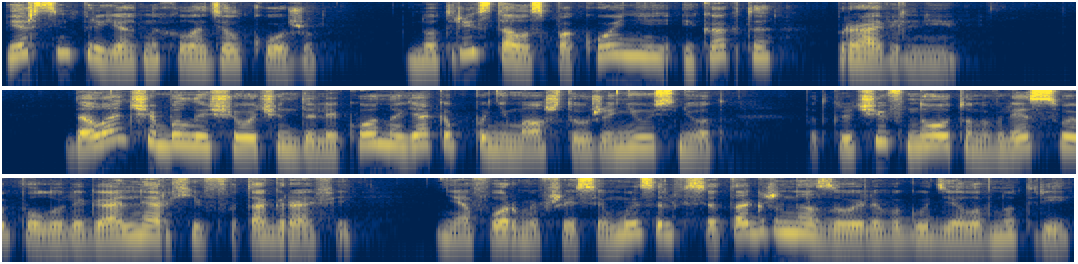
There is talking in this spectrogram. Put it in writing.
Перстень приятно холодил кожу. Внутри стало спокойнее и как-то правильнее. До ланча было еще очень далеко, но Якоб понимал, что уже не уснет. Подключив ноут, он влез в свой полулегальный архив фотографий. Неоформившаяся мысль все так же назойливо гудела внутри.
